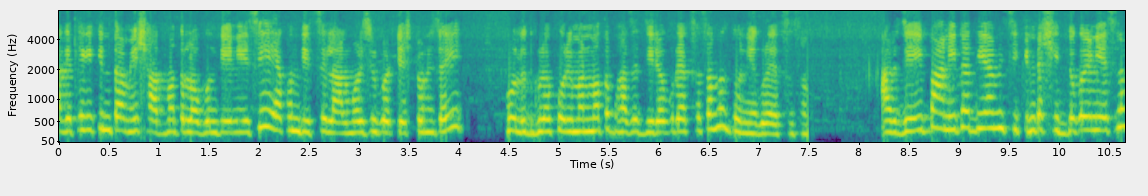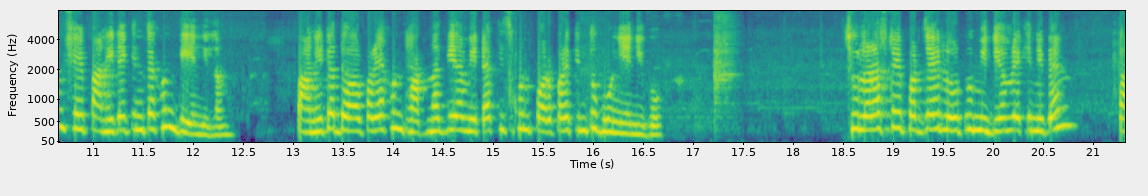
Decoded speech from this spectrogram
আগে থেকে কিন্তু আমি স্বাদ মতো লবণ দিয়ে নিয়েছি। এখন দিচ্ছি লাল মরিচের গুঁড়ো টেস্ট অনুযায়ী হলুদ গুঁড়ো পরিমাণ মতো, ভাজা জিরা গুঁড়ো একশো চামচ, ধনিয়া গুঁড়ো একশো চামচ। আর যেই পানিটা দিয়ে আমি চিকেনটা সিদ্ধ করে নিয়েছিলাম, সেই পানিটা কিন্তু এখন দিয়ে নিলাম। পানিটা দেওয়ার পরে এখন ঢাকনা দিয়ে আমি এটা কিছুক্ষণ পর পরে কিন্তু ভুনিয়ে নিব। চুলা রাসটা এই পর্যায়ে লো টু মিডিয়াম রেখে নেবেন, তা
